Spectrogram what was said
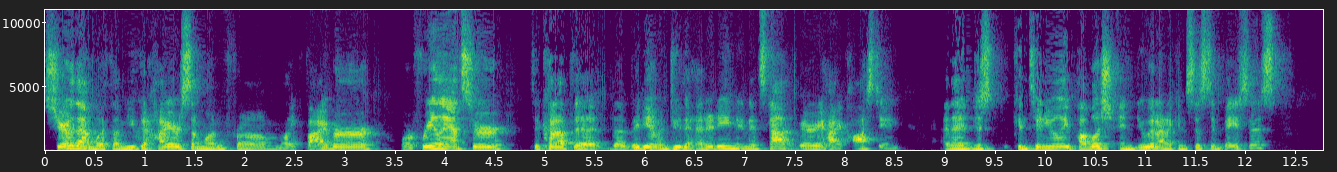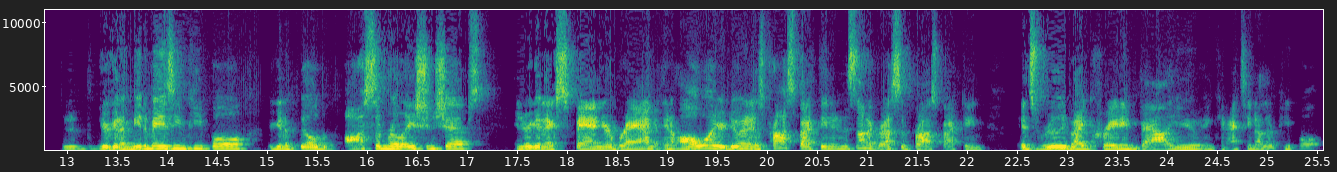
share them with them. You could hire someone from like fiverr or freelancer to cut up the, the video and do the editing and it's not very high costing. And then just continually publish and do it on a consistent basis. You're going to meet amazing people you're going to build awesome relationships and you're going to expand your brand. And all while you're doing is prospecting and it's not aggressive prospecting. It's really by creating value and connecting other people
